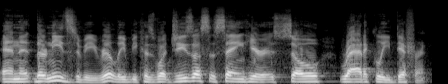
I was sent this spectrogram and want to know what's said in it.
And it, there needs to be, really, because what Jesus is saying here is so radically different.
